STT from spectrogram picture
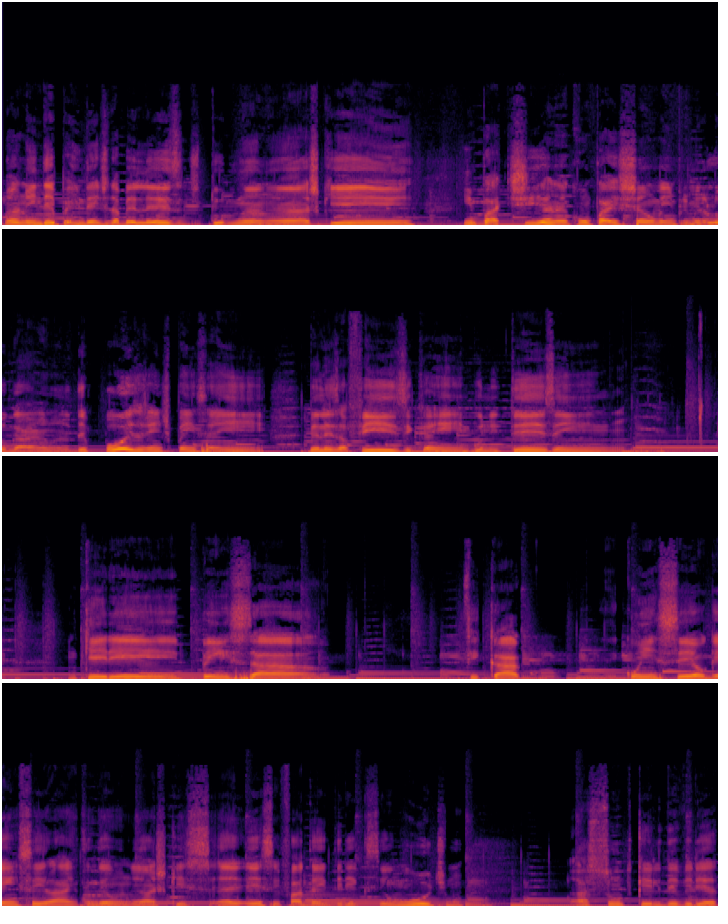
Mano, independente da beleza, de tudo, mano, acho que empatia, né, compaixão vem em primeiro lugar, né, mano. Depois a gente pensa em beleza física, em boniteza, em, em querer pensar, ficar conhecer alguém, sei lá, entendeu? Eu acho que esse, é, esse fato aí teria que ser o último assunto que ele deveria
